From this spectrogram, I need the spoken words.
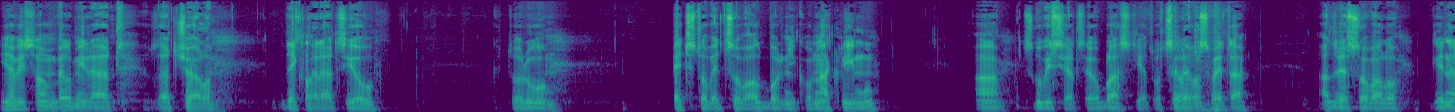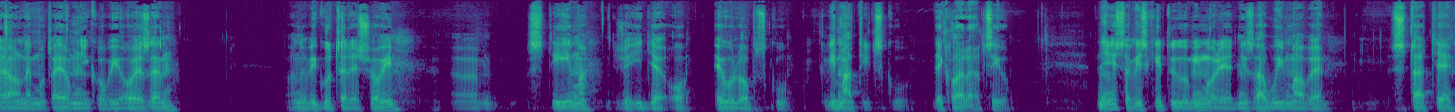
Ja by som veľmi rád začal deklaráciou, ktorú 500 vedcov a odborníkov na klímu a súvisiace oblasti, a to celého sveta, adresovalo generálnemu tajomníkovi OSN, pánovi Guterešovi, ehm, s tým, že ide o európsku klimatickú deklaráciu. V nej sa vyskytujú mimoriadne zaujímavé state,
